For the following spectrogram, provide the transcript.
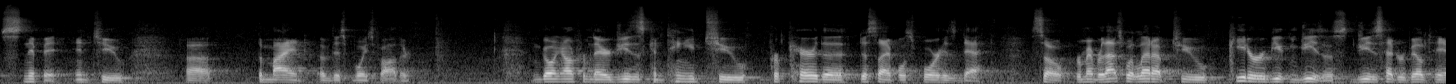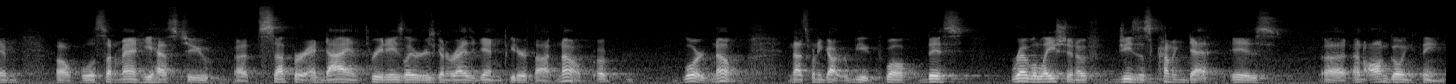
snippet into uh, the mind of this boy's father. And going on from there, Jesus continued to prepare the disciples for his death. So remember, that's what led up to Peter rebuking Jesus. Jesus had revealed to him, oh, well, the Son of Man, he has to uh, suffer and die, and three days later he's going to rise again. And Peter thought, no, oh, Lord, no. And that's when he got rebuked. Well, this revelation of Jesus' coming death is uh, an ongoing thing.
